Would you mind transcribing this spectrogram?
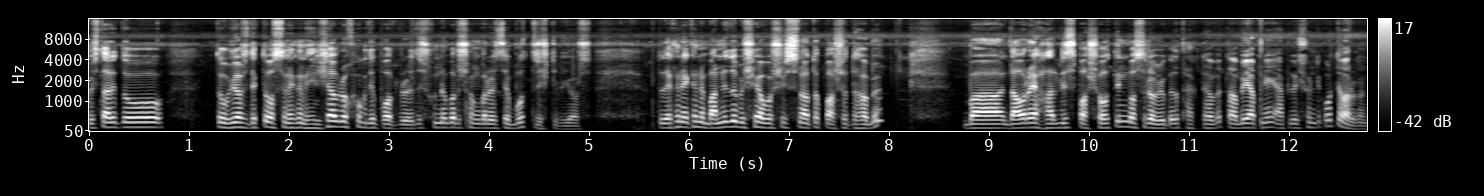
বিস্তারিত, তো ভিউয়ার্স দেখতে পাচ্ছেন, এখানে হিসাব রক্ষক যে পদ রয়েছে শূন্য পদের সংখ্যা রয়েছে বত্রিশটি ভিউয়ার্স তো দেখেন এখানে বাণিজ্য বিষয়ে অবশ্যই স্নাতক পাস হতে হবে বা দাওরায় হাদিস পাস সহ তিন বছরের অভিজ্ঞতা থাকতে হবে তবে আপনি অ্যাপ্লিকেশনটি করতে পারবেন।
